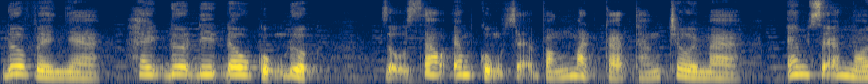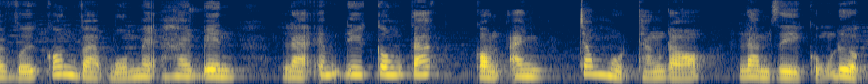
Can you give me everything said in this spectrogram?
đưa về nhà hay đưa đi đâu cũng được. Dẫu sao em cũng sẽ vắng mặt cả tháng trời mà. Em sẽ nói với con và bố mẹ hai bên là em đi công tác, còn anh trong một tháng đó làm gì cũng được.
